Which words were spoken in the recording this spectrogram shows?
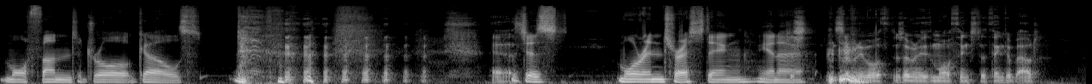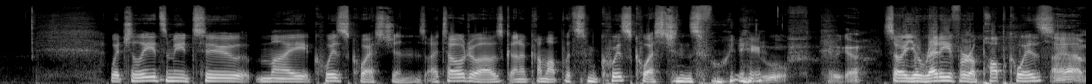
more fun to draw girls. It's just more interesting, you know. so many more so many more things to think about. Which leads me to my quiz questions. I told you I was going to come up with some quiz questions for you. Oof! Here we go. So, are you ready for a pop quiz? I am.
